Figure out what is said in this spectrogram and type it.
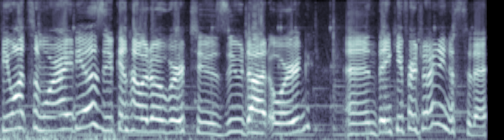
If you want some more ideas, you can head over to zoo.org and thank you for joining us today.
